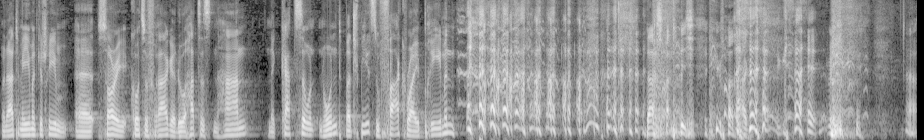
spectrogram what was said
Und da hatte mir jemand geschrieben, äh, sorry, kurze Frage, du hattest einen Hahn, eine Katze und einen Hund. Was spielst du? Far Cry Bremen? das fand ich überragend. Geil. Ja.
